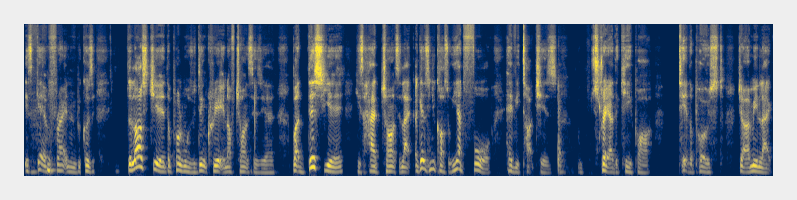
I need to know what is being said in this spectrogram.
it's getting frightening because the last year the problem was we didn't create enough chances. Yeah, but this year he's had chances. Like against Newcastle, he had four heavy touches straight at the keeper, hit the post. Do you know what I mean? Like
